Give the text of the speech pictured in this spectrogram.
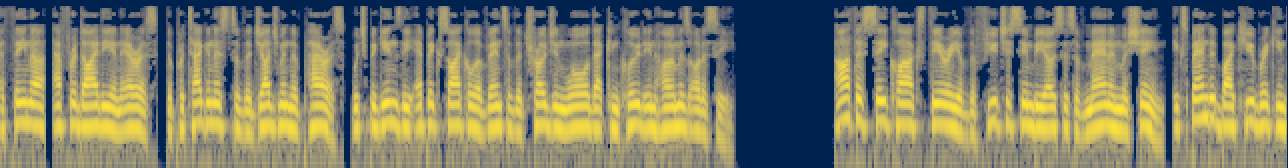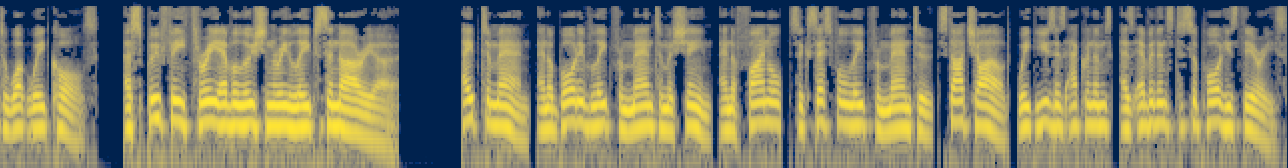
Athena, Aphrodite and Eris, the protagonists of the Judgment of Paris, which begins the epic cycle events of the Trojan War that conclude in Homer's Odyssey. Arthur C. Clarke's theory of the future symbiosis of man and machine, expanded by Kubrick into what Wheat calls, a spoofy three evolutionary leap scenario ape to man, an abortive leap from man to machine, and a final, successful leap from man to star child. Wheat uses acronyms, as evidence to support his theories.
